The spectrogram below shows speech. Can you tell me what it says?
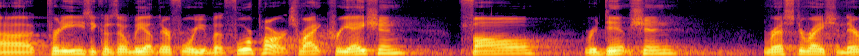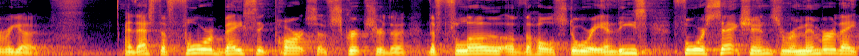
Uh, pretty easy because they'll be up there for you. But four parts, right? Creation, fall, redemption, restoration. There we go. And that's the four basic parts of Scripture, the, the flow of the whole story. And these four sections, remember, they,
